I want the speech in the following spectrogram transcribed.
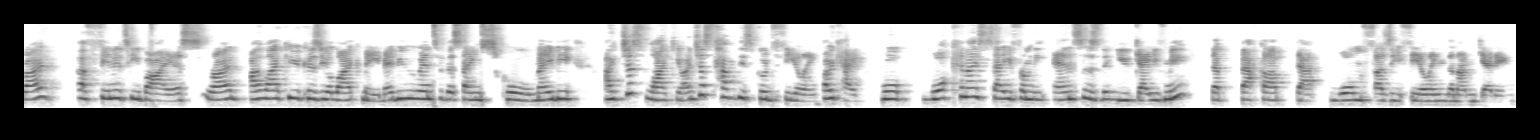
right? Affinity bias, right? I like you because you're like me. Maybe we went to the same school. Maybe I just like you. I just have this good feeling. Okay, well, what can I say from the answers that you gave me that back up that warm, fuzzy feeling that I'm getting?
